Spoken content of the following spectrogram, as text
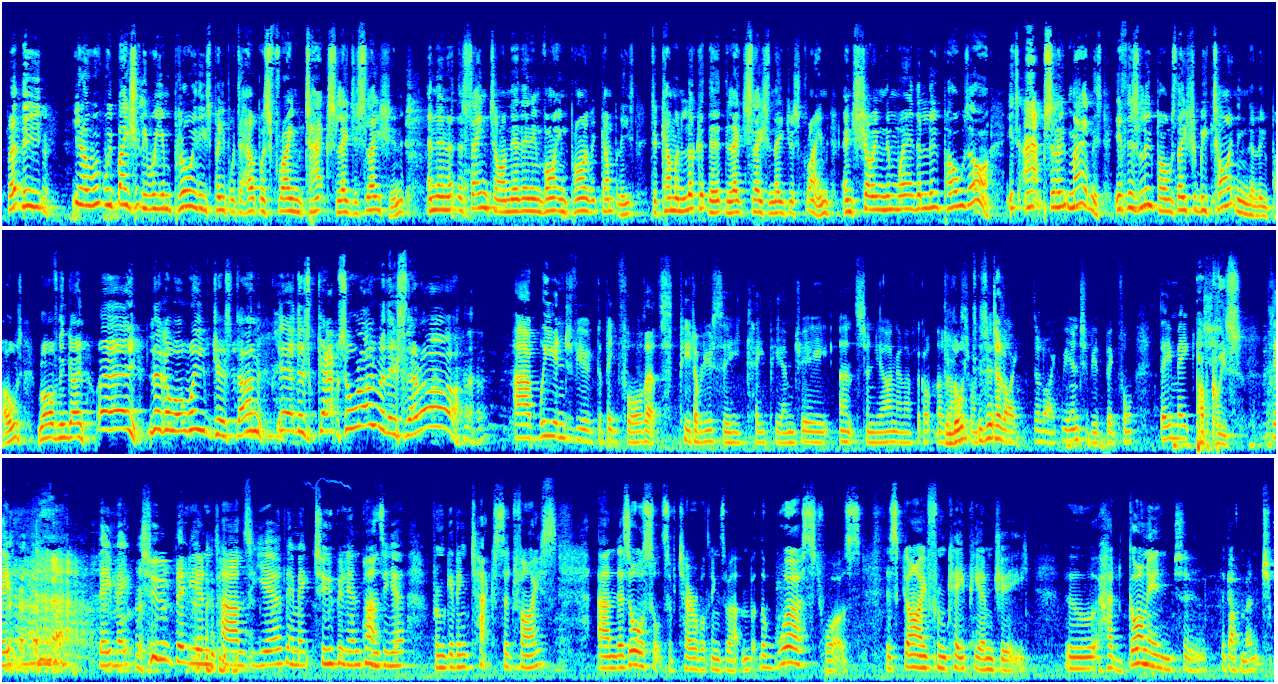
but the you know we, basically we employ these people to help us frame tax legislation, and then at the same time they're then inviting private companies to come and look at the, the legislation they just framed and showing them where the loopholes are. It's absolute madness. If there's loopholes, they should be tightening the loopholes rather than going, "Hey, look at what we've just done. Yeah, there's gaps all over this. There are." Uh, we interviewed the big four. That's PwC, KPMG, Ernst and Young, and I've forgotten the Deloitte, last one. is it? Deloitte. Deloitte. We interviewed the big four. They make Pub quiz. They, they make two billion pounds a year. They make two billion pounds a year from giving tax advice, and there's all sorts of terrible things about them. But the worst was this guy from KPMG who had gone into the government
